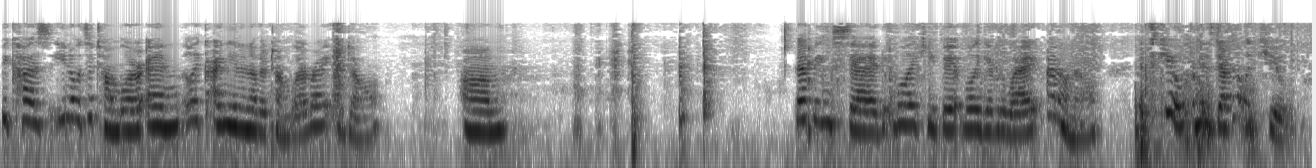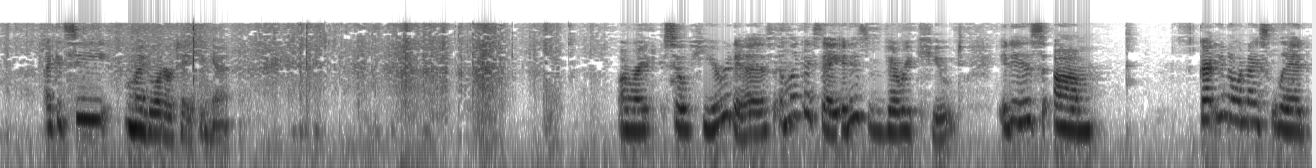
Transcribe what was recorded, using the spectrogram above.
because, you know, it's a tumbler and like I need another tumbler, right? I don't. Um, that being said, will I keep it? Will I give it away? I don't know. It's cute. I mean, it's definitely cute. I could see my daughter taking it. All right, so here it is. And like I say, it is very cute. It is, um, got, you know, a nice lid,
